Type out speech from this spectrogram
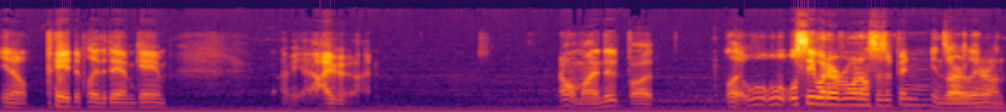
you know paid to play the damn game. I mean, I, I don't mind it, but we'll, we'll we'll see what everyone else's opinions are later on.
